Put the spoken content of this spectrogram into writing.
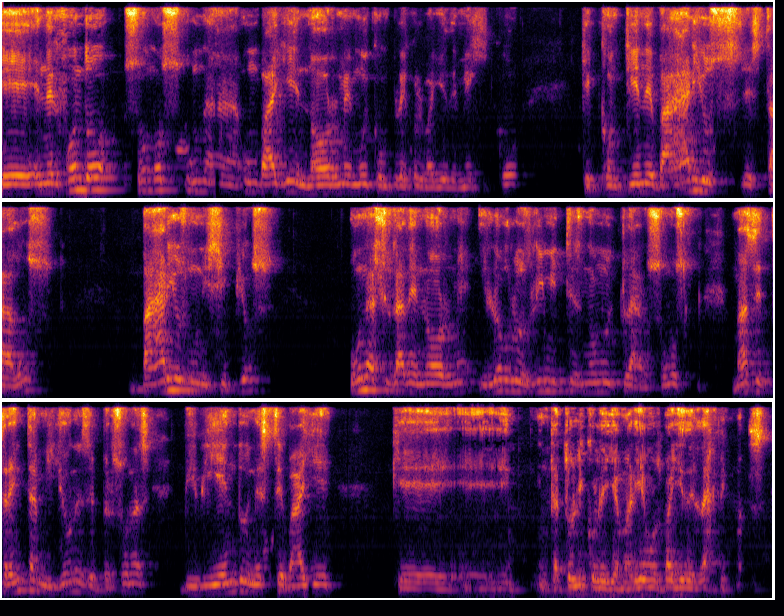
en el fondo somos un valle enorme, muy complejo, el Valle de México, que contiene varios estados, varios municipios, una ciudad enorme y luego los límites no muy claros. Somos más de 30 millones de personas viviendo en este valle que eh, en católico le llamaríamos Valle de Lágrimas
